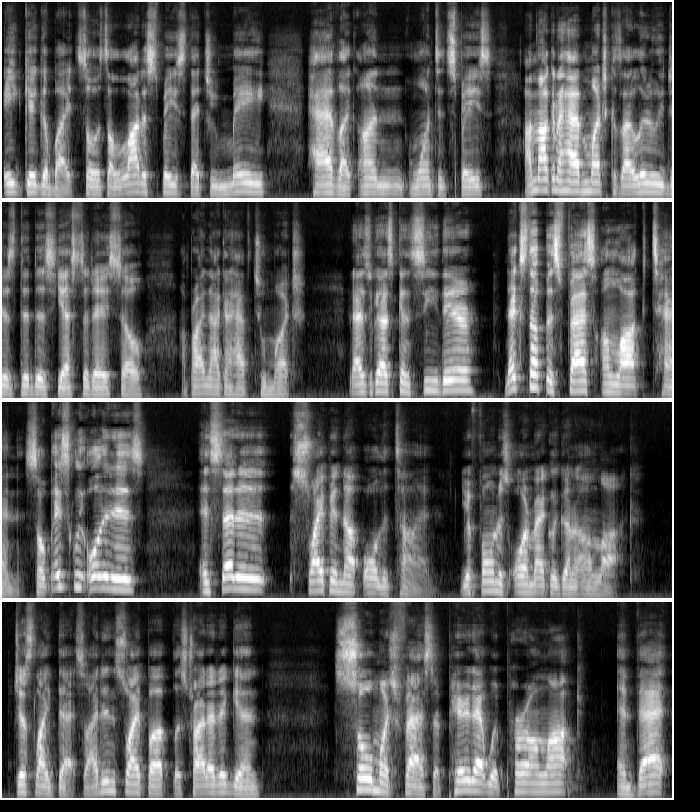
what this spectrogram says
8 gigabytes. So it's a lot of space that you may have like unwanted space. I'm not gonna have much because I literally just did this yesterday, so I'm probably not gonna have too much. And as you guys can see there, next up is Fast Unlock 10. So basically all it is, instead of swiping up all the time, your phone is automatically gonna unlock just like that. So I didn't swipe up. Let's try that again. So much faster. Pair that with Pearl Unlock, and that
